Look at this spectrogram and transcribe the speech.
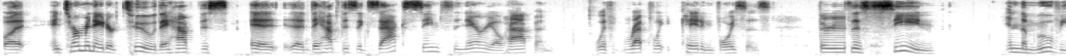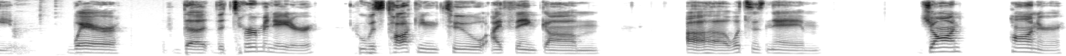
but in terminator 2 they have this uh, uh, they have this exact same scenario happen with replicating voices. There's this scene in the movie where the the terminator who was talking to i think um uh what's his name? John connor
